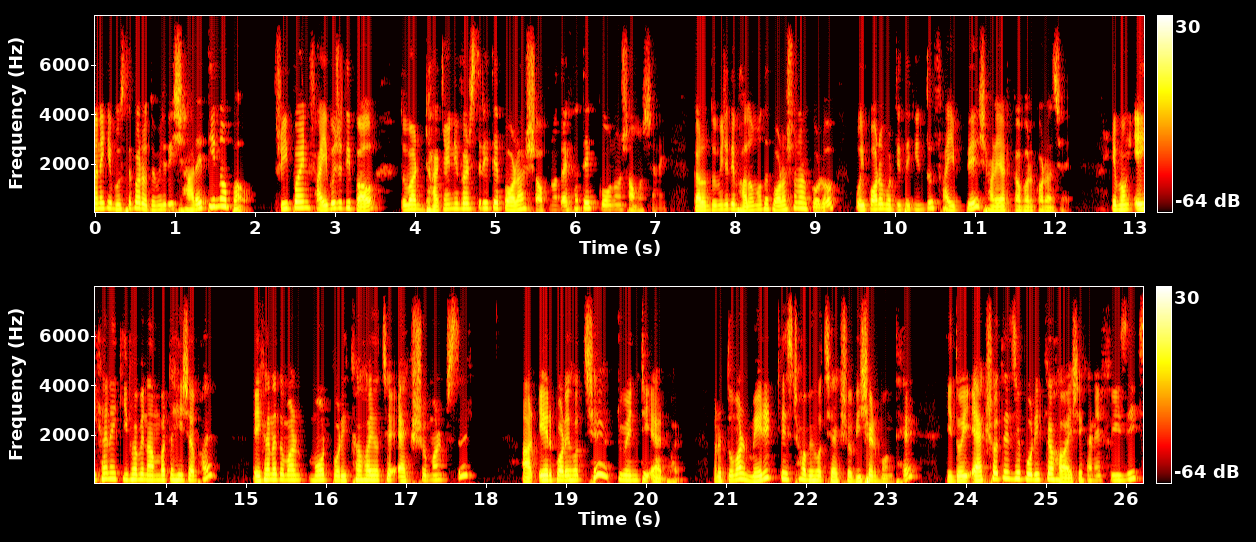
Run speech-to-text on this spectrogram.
মানে কি বুঝতে পারো? তুমি যদি সাড়ে তিনও পাও থ্রি পয়েন্ট ফাইভও যদি পাও, তোমার ঢাকা ইউনিভার্সিটিতে পড়ার স্বপ্ন দেখাতে কোনো সমস্যা নেই। কারণ তুমি যদি ভালো মতো পড়াশোনা করো, ওই পরবর্তীতে কিন্তু ফাইভ পেয়ে সাড়ে আট কভার করা যায়। এবং এইখানে কীভাবে নাম্বারটা হিসাব হয়? এখানে তোমার মোট পরীক্ষা হয় হচ্ছে একশো মার্কসের আর এরপরে হচ্ছে টোয়েন্টি অ্যাড হয়। মানে তোমার মেরিট লিস্ট হবে হচ্ছে একশো বিশের মধ্যে, কিন্তু ওই একশোতে যে পরীক্ষা হয়, সেখানে ফিজিক্স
